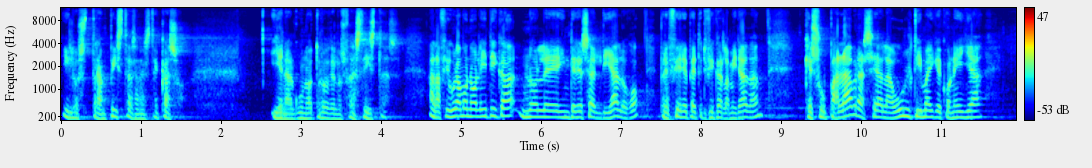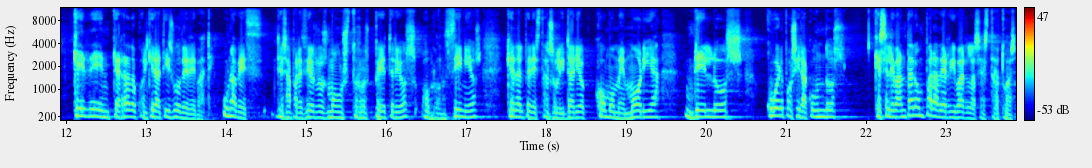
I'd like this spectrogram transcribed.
y los trampistas en este caso, y en algún otro de los fascistas. A la figura monolítica no le interesa el diálogo, prefiere petrificar la mirada, que su palabra sea la última y que con ella quede enterrado cualquier atisbo de debate. Una vez desaparecidos los monstruos pétreos o broncíneos, queda el pedestal solitario como memoria de los cuerpos iracundos que se levantaron para derribar las estatuas.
